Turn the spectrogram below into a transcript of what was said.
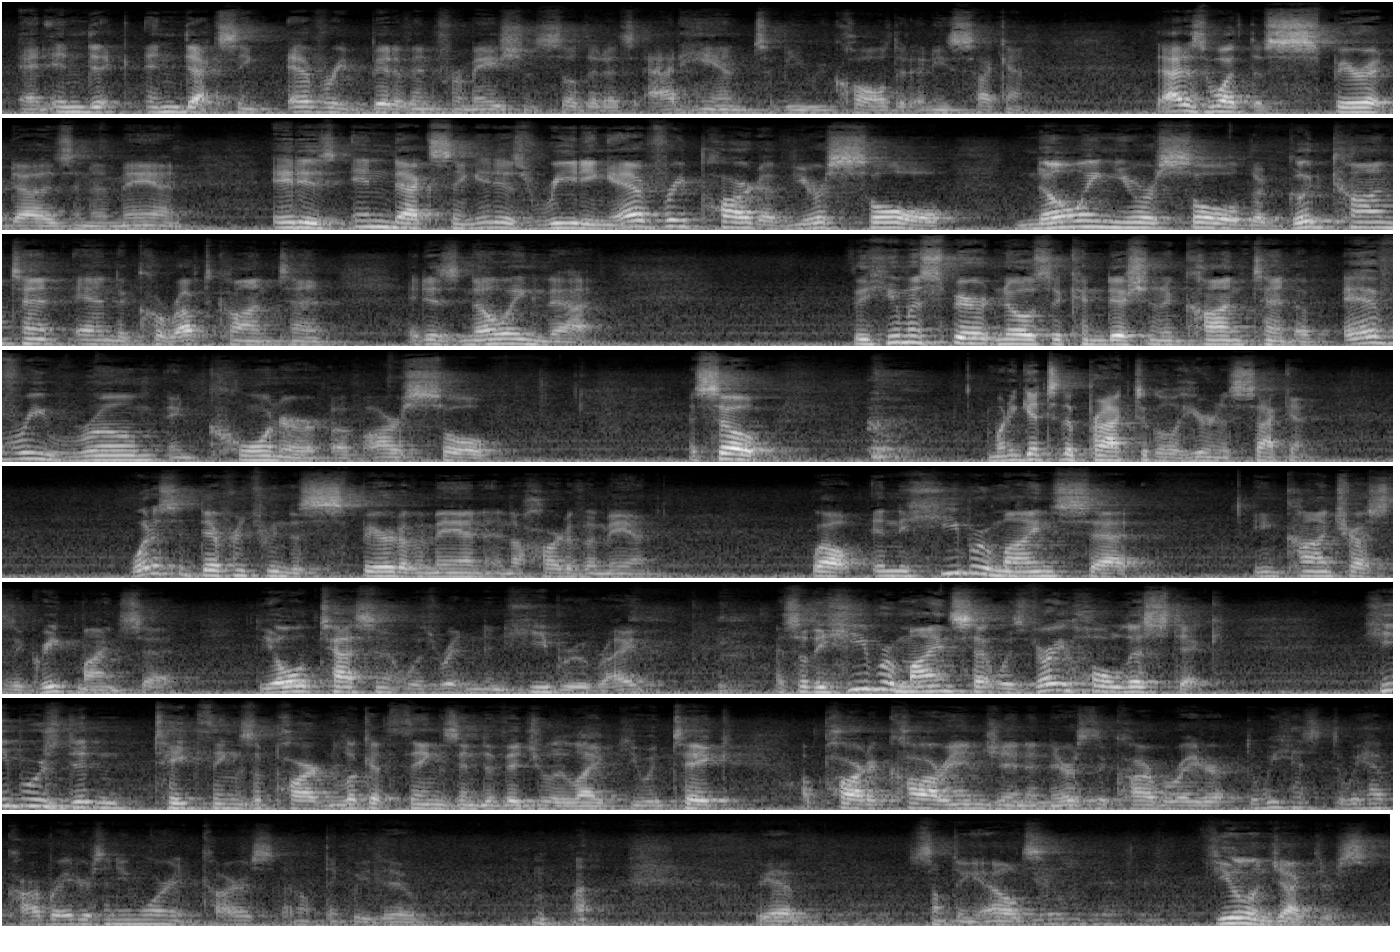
and indexing every bit of information so that it's at hand to be recalled at any second. That is what the Spirit does in a man. It is indexing, it is reading every part of your soul, knowing your soul, the good content and the corrupt content it is knowing that. The human spirit knows the condition and content of every room and corner of our soul. And so, I'm going to get to the practical here in a second. What is the difference between the spirit of a man and the heart of a man? Well, in the Hebrew mindset, in contrast to the Greek mindset, the Old Testament was written in Hebrew, right? And so the Hebrew mindset was very holistic. Hebrews didn't take things apart and look at things individually like you would take apart a car engine and there's the carburetor. Do we have, do we have carburetors anymore in cars? I don't think we do. we have something else. Fuel injectors.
